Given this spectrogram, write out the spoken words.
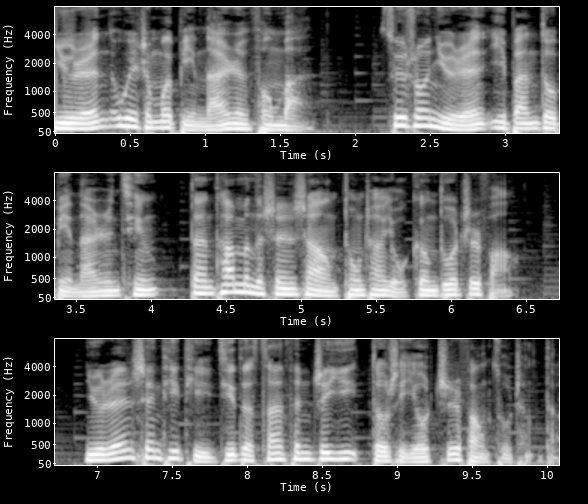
女人为什么比男人丰满？虽说女人一般都比男人轻，但她们的身上通常有更多脂肪。女人身体体积的三分之一都是由脂肪组成的，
